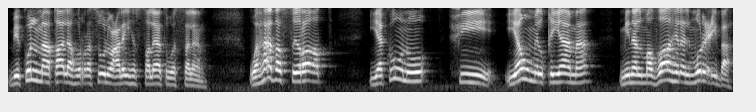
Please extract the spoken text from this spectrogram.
بكل ما قاله الرسول عليه الصلاة والسلام. وهذا الصراط يكون في يوم القيامة من المظاهر المرعبة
